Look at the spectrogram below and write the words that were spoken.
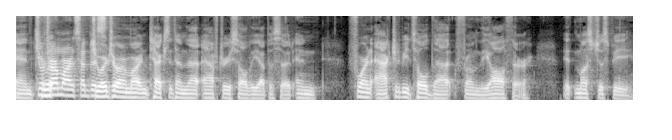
And George R. R. Martin said this- George R. R. Martin texted him that after he saw the episode, and for an actor to be told that from the author, it must just be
